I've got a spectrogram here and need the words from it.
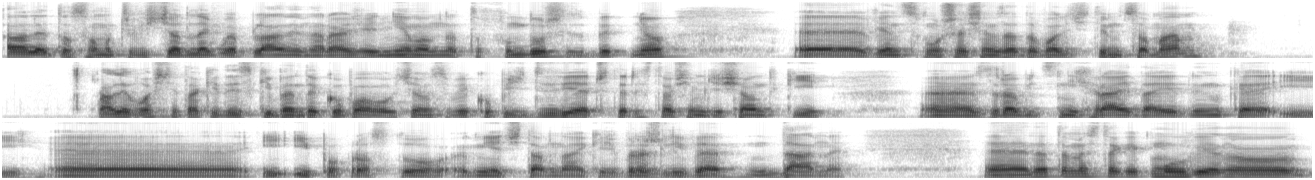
ale to są oczywiście odległe plany, na razie nie mam na to funduszy zbytnio, e, więc muszę się zadowolić tym, co mam. ale właśnie takie dyski będę kupował. Chciałem sobie kupić dwie 480, e, zrobić z nich rajda jedynkę i, e, i, i po prostu mieć tam na jakieś wrażliwe dane. E, natomiast tak jak mówię, no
